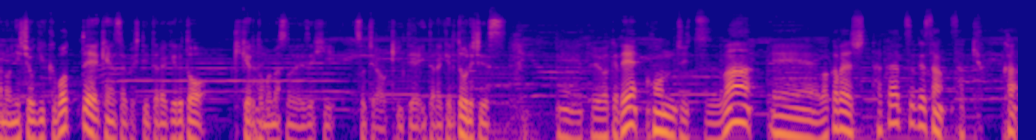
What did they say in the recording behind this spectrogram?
あの西荻窪って検索していただけると聞けると思いますので、ぜひそちらを聞いていただけると嬉しいです。えーというわけで本日は、えー若林高次さん作曲家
